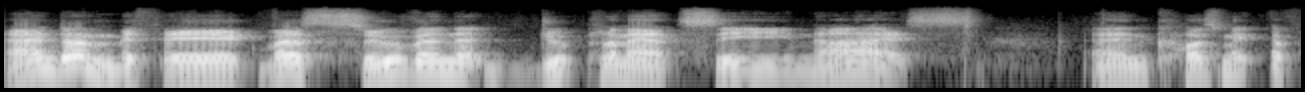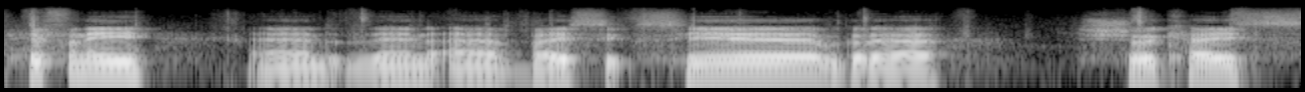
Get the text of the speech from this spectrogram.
and a Mythic Vesuvan Duplimancy, nice. And Cosmic Epiphany, and then our basics here, we've got our showcase.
